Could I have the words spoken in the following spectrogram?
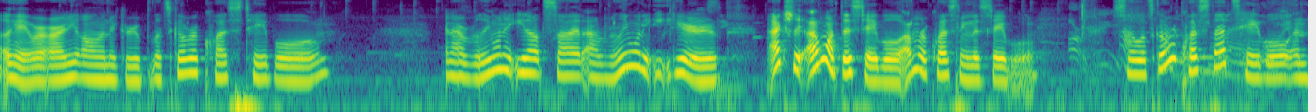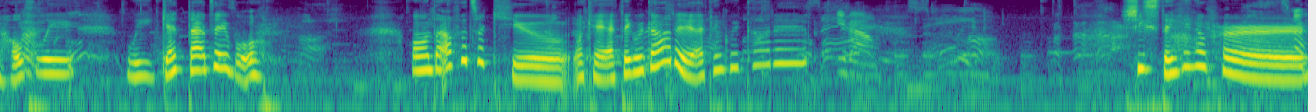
Okay, we're already all in a group. Let's go request table. And I really want to eat outside. I really want to eat here. Actually, I want this table. I'm requesting this table. So let's go request that table and hopefully we get that table. Oh, the outfits are cute. Okay, I think we got it. I think we got it. She's thinking of her.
